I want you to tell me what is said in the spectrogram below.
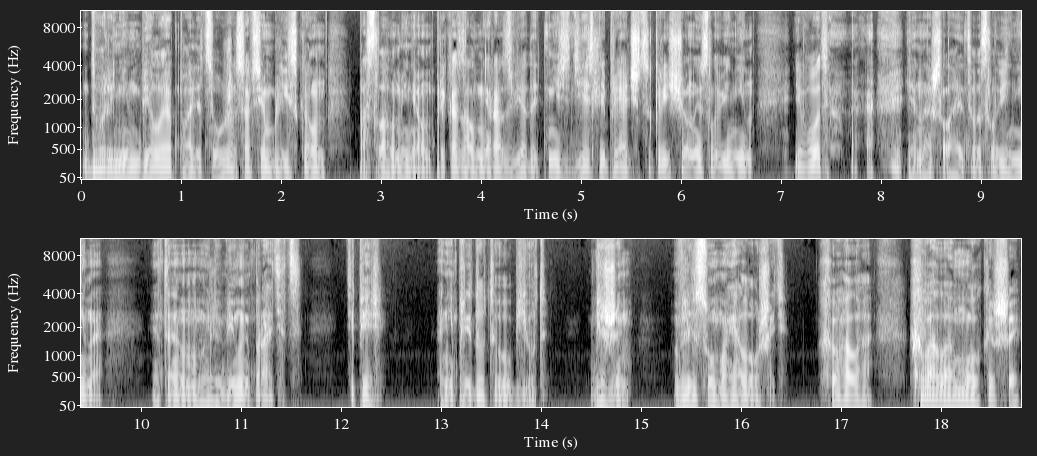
Дворянин Белая Палец уже совсем близко. Он послал меня, он приказал мне разведать, не здесь ли прячется крещеный славянин. И вот, я нашла этого славянина. Это мой любимый братец. Теперь они придут и убьют. Бежим. В лесу моя лошадь. Хвала, хвала, Мокоши.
